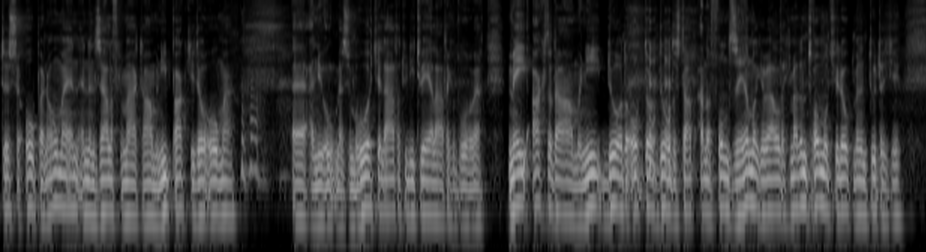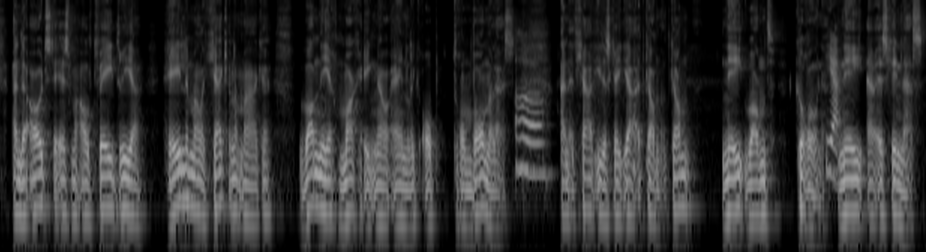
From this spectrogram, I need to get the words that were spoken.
tussen opa en oma in, in een zelfgemaakt harmoniepakje door oma. Eh, en nu ook met zijn broertje later, toen hij twee jaar later geboren werd. Mee achter de harmonie, door de optocht, door de stad. En dat vonden ze helemaal geweldig. Met een trommeltje lopen, met een toetertje. En de oudste is me al twee, drie jaar helemaal gek aan het maken. Wanneer mag ik nou eindelijk op tromboneles? Oh, En het gaat iedere keer, ja, het kan, het kan. Nee, want corona. Ja. Nee, er is geen les.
